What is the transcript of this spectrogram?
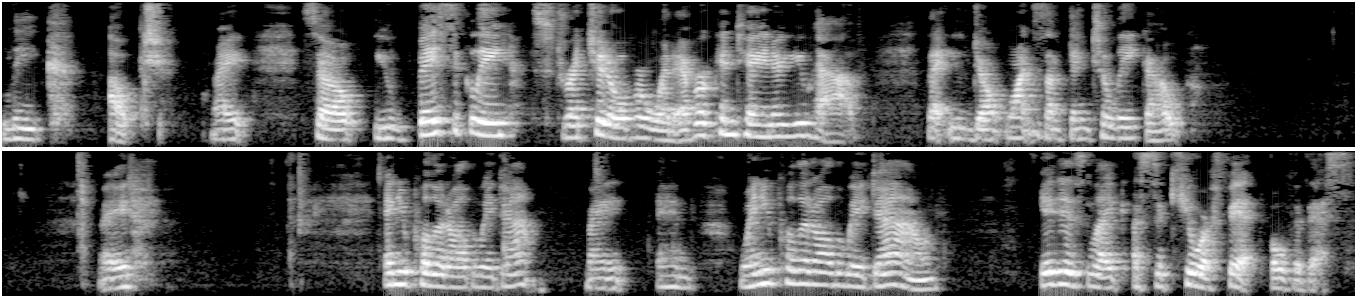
leak out, right? So you basically stretch it over whatever container you have that you don't want something to leak out, right? and you pull it all the way down, right? And when you pull it all the way down, it is like a secure fit over this.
